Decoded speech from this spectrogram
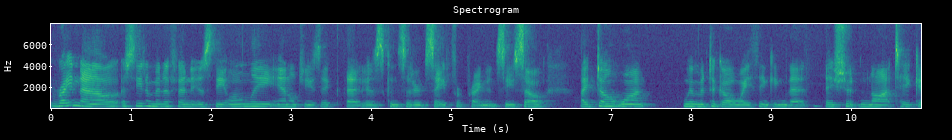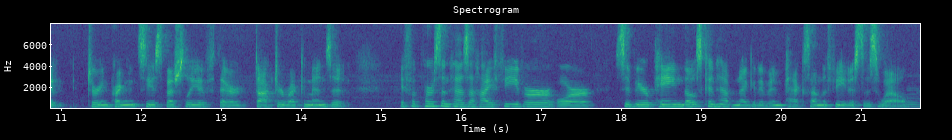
right now acetaminophen is the only analgesic that is considered safe for pregnancy. So I don't want women to go away thinking that they should not take it during pregnancy, especially if their doctor recommends it. If a person has a high fever or severe pain, those can have negative impacts on the fetus as well. Mm.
